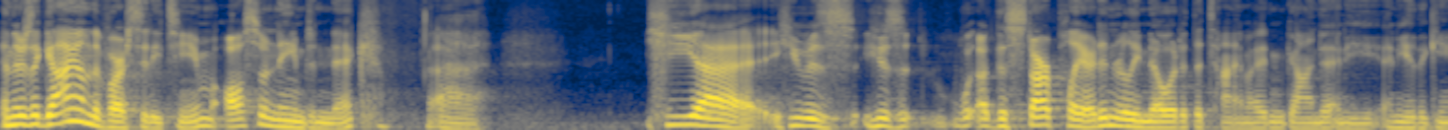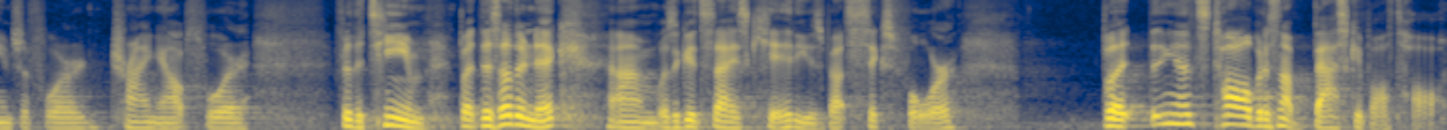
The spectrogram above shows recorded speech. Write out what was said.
And there's a guy on the varsity team, also named Nick. Uh, he, uh, he was, he was the star player. I didn't really know it at the time. I hadn't gone to any, any of the games before trying out for for the team. But this other Nick um, was a good sized kid. He was about six four, But, you know, it's tall, but it's not basketball tall.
